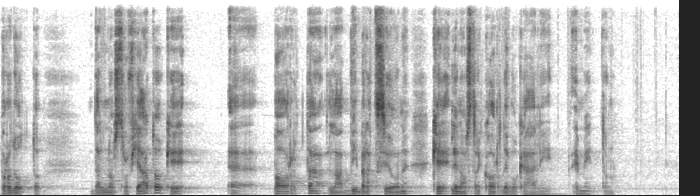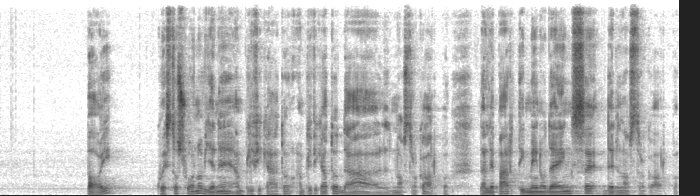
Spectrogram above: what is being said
prodotto dal nostro fiato che eh, porta la vibrazione che le nostre corde vocali emettono. Poi questo suono viene amplificato, amplificato dal nostro corpo, dalle parti meno dense del nostro corpo,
